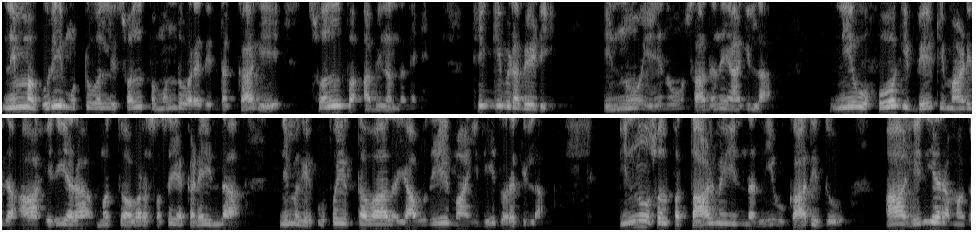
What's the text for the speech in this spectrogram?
ನಿಮ್ಮ ಗುರಿ ಮುಟ್ಟುವಲ್ಲಿ ಸ್ವಲ್ಪ ಮುಂದುವರೆದಿದ್ದಕ್ಕಾಗಿ ಸ್ವಲ್ಪ ಅಭಿನಂದನೆ. ಹಿಗ್ಗಿಬಿಡಬೇಡಿ. ಇನ್ನೂ ಏನೂ ಸಾಧನೆಯಾಗಿಲ್ಲ. ನೀವು ಹೋಗಿ ಭೇಟಿ ಮಾಡಿದ ಆ ಹಿರಿಯರ ಮತ್ತು ಅವರ ಸೊಸೆಯ ಕಡೆಯಿಂದ ನಿಮಗೆ ಉಪಯುಕ್ತವಾದ ಯಾವುದೇ ಮಾಹಿತಿ ದೊರೆತಿಲ್ಲ. ಇನ್ನೂ ಸ್ವಲ್ಪ ತಾಳ್ಮೆಯಿಂದ ನೀವು ಕಾದಿದ್ದು, ಆ ಹಿರಿಯರ ಮಗ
